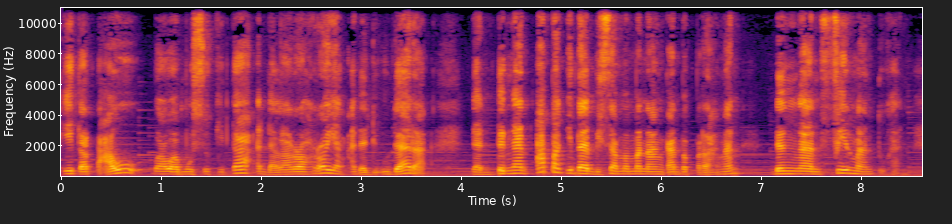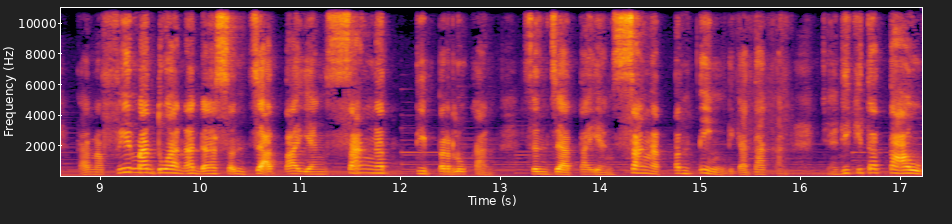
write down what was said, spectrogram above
kita tahu bahwa musuh kita adalah roh-roh yang ada di udara. Dan dengan apa kita bisa memenangkan peperangan? Dengan firman Tuhan. Karena firman Tuhan adalah senjata yang sangat diperlukan. Senjata yang sangat penting dikatakan. Jadi kita tahu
